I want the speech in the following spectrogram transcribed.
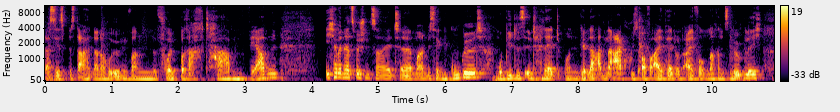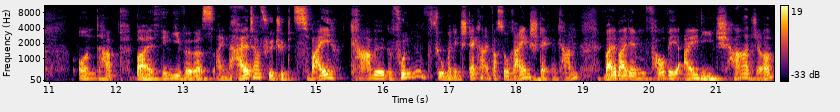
dass sie es bis dahin dann auch irgendwann vollbracht haben werden. Ich habe in der Zwischenzeit äh, mal ein bisschen gegoogelt. Mobiles Internet und geladene Akkus auf iPad und iPhone machen es möglich. Und habe bei Thingiverse einen Halter für Typ 2 Kabel gefunden, wo man den Stecker einfach so reinstecken kann. Weil bei dem VW ID Charger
